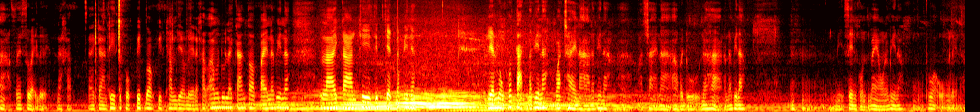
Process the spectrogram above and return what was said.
อ่าสวยๆเลยนะครับรายการที่ 16 ปิดบอกปิดคำเดียวเลยนะครับ เอามาดูรายการต่อไปนะพี่นะ รายการที่ 17 นะพี่เนี่ย เรียนหลวงพ่อตัดนะพี่นะ วัดชัยนานะพี่นะวัดชัยนาเอาไปดูเนื้อหากันนะพี่นะมีเส้นขนแมวนะพี่นะทั่วองค์เลยนะ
